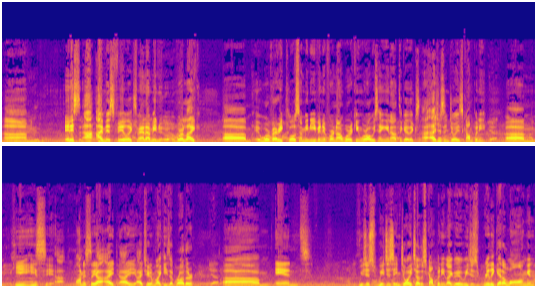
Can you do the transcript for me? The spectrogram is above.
Um, and it's I, I miss Felix, man. I mean, we're like um, we're very close. I mean, even if we're not working, we're always hanging out together. 'cause I, I just enjoy his company. Um, he he's uh, honestly, I, I I treat him like he's a brother. Um, and we just we just enjoy each other's company. Like we, we just really get along, and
